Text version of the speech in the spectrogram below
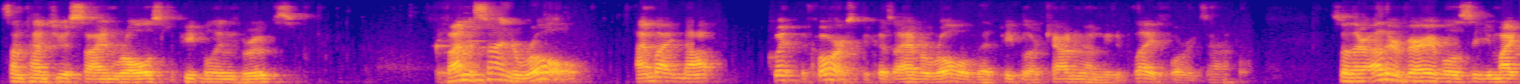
sometimes you assign roles to people in groups. If I'm assigned a role, I might not quit the course because I have a role that people are counting on me to play, for example. So there are other variables that you might,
